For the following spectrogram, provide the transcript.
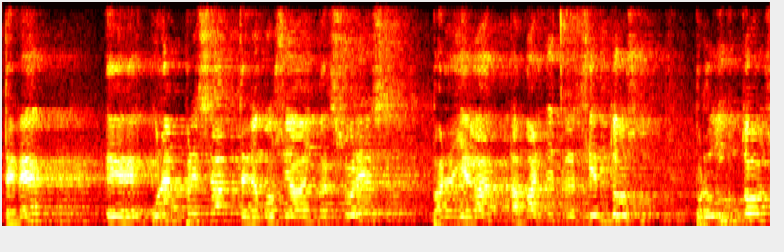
tener eh, una empresa, tenemos ya inversores para llegar a más de 300 productos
